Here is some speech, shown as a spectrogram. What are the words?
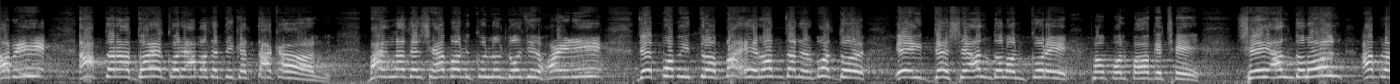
দাবি, আপনারা দয়া করে আমাদের দিকে তাকান। বাংলাদেশে এমন কোনো নজির হয়নি যে পবিত্র মাহে রমজানের মধ্যে এই দেশে আন্দোলন করে সফল পাওয়া গেছে। সেই আন্দোলন আমরা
